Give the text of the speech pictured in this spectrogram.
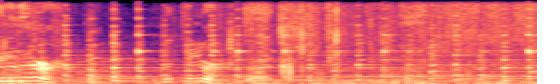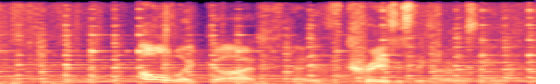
at it there. Look at there. That. Oh my god. That is the craziest thing I've ever seen.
